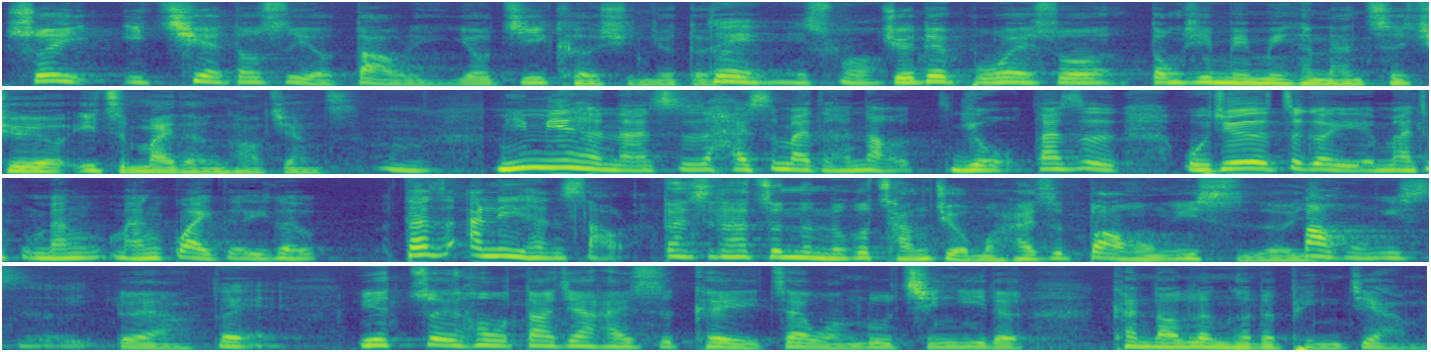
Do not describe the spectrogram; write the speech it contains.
所以一切都是有道理，有迹可循就对。对，没错。绝对不会说东西明明很难吃，却又一直卖得很好这样子。嗯，明明很难吃，还是卖得很好，有。但是我觉得这个也蛮蛮蛮怪的一个，但是案例很少了。但是它真的能够长久吗？还是爆红一时而已？爆红一时而已。对啊。对。因为最后大家还是可以在网络轻易的看到任何的评价嘛。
